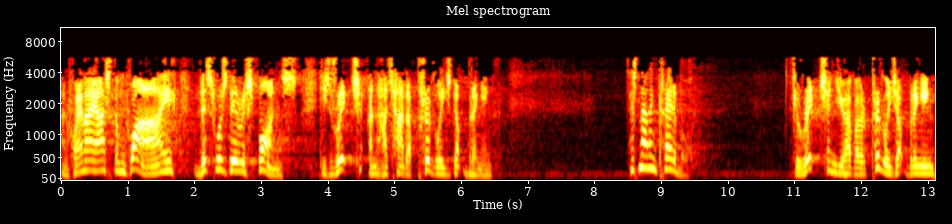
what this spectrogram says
And when I asked them why, this was their response. He's rich and has had a privileged upbringing. Isn't that incredible? If you're rich and you have a privileged upbringing,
